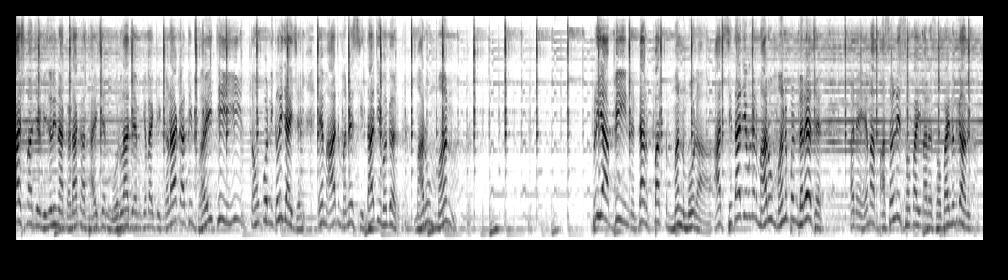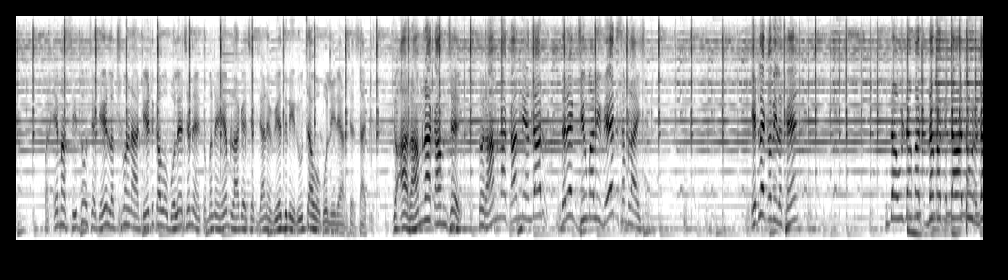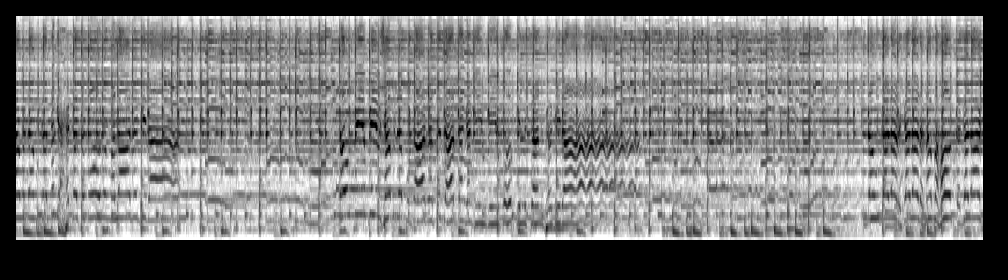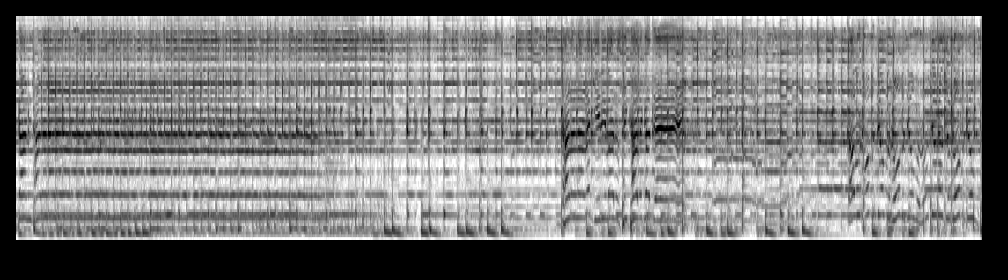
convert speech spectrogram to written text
આકાશમાં જે વીજળીના કડાકા થાય છે મોરલા જેમ કહેવાય કે કડાકાથી ભયથી તંકો નીકળી જાય છે, એમ આજ મને સીતાજી વગર મારું મન પ્રિયા બીન ડરપત મન મોરા. આજ સીતાજી વગર મારું મન પણ ડરે છે અને એમાં પાછળની સોપાઈ મારે સોપાઈ નથી ગાવી. પણ એમાં સીધું છે કે હે લક્ષ્મણ આ ડેડકાઓ બોલે છે ને, તો મને એમ લાગે છે કે જાણે વેદની રૂચાઓ બોલી રહ્યા છે સાહેબ. જો આ રામના કામ છે, તો રામના કામની અંદર દરેક જીવમાલી વેદ સંભળાય છે. એટલે કવિ લખે, દવ ડમક ડમક દાદુર ડવ ડમકત ગહગત મોર મલાર ગિરા તવ પીવ પીવ શબ્દ પુકારત જાતંગ ગીવ ગીવ કોકિલ કન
